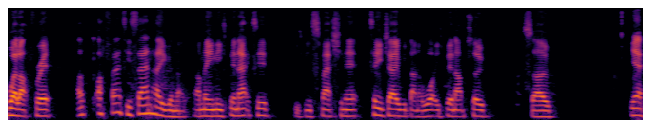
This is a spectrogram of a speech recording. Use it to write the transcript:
well up for it. I, I fancy Sandhagen though. I mean, he's been active. He's been smashing it. TJ, we don't know what he's been up to. So yeah,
